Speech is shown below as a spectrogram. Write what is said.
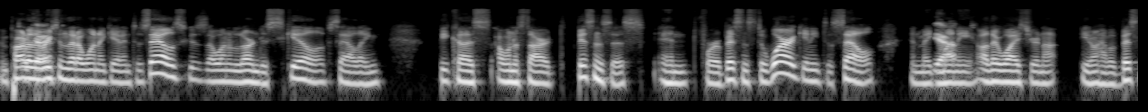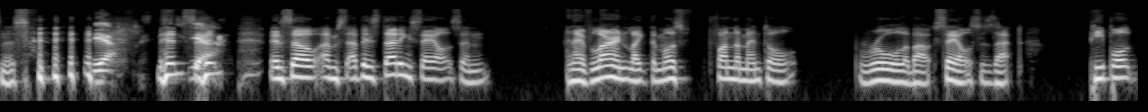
and part of the reason that I want to get into sales is because I want to learn the skill of selling, because I want to start businesses, and for a business to work, you need to sell and make Yeah. money. Otherwise, you're not you don't have a business. Yeah, and so, Yeah. and so I'm I've been studying sales and and I've learned like the most fundamental rule about sales is that people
